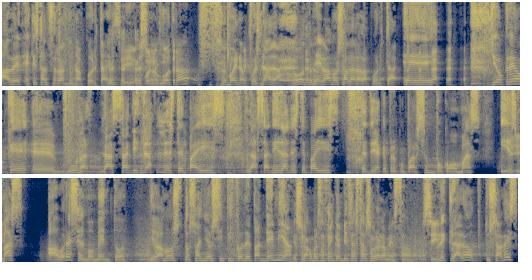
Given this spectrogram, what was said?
A ver, es que están cerrando una puerta. ¿eh? Sí, se bueno, oye. ¿otra? Bueno, pues nada, Otra. le vamos a dar a la puerta. Eh, yo creo que eh, la, la sanidad en este país, la sanidad en este país tendría que preocuparse un poco más. Y es más, ahora es el momento. Llevamos dos años y pico de pandemia. Es una conversación que empieza a estar sobre la mesa. Sí. Hombre, claro, tú sabes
